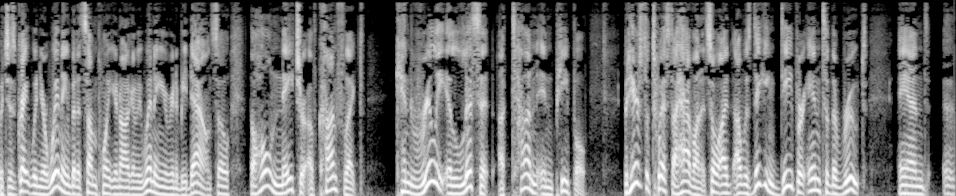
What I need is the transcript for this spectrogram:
which is great when you're winning, but at some point you're not going to be winning, you're going to be down. So the whole nature of conflict can really elicit a ton in people. But here's the twist I have on it. So I, I was digging deeper into the root and uh,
